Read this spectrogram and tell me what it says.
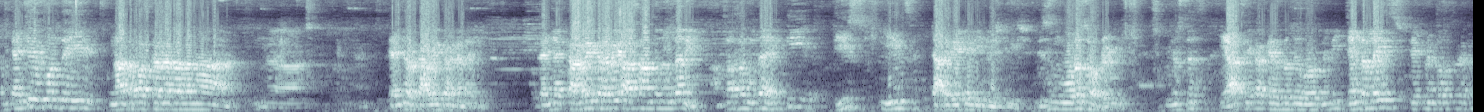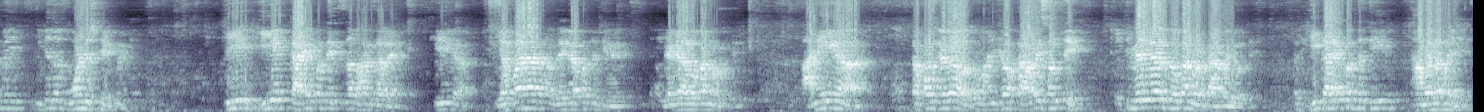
पण त्यांचे कोणताही ना तपास करण्यात आला ना त्यांच्यावर कारवाई करण्यात आली. त्यांच्या कारवाई करावी असा आमचा मुद्दा नाही. आमचा असा मुद्दा आहे की this is targeted investigation this is modus operative नुसतंच याच एका केसबद्दल बोलत नाही. जनरलाइज स्टेटमेंट करत it is a bold statement की ही एक कार्यपद्धतीचा भाग आहे की एफ आय आर वेगळ्या पद्धतीने वेगळ्या लोकांवर होते आणि तपास वेगळा होतो. आणि जेव्हा कारवाई संपते ती वेगवेगळ्या लोकांवर कारवाई होते. तर ही कार्यपद्धती थांबायला पाहिजे.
